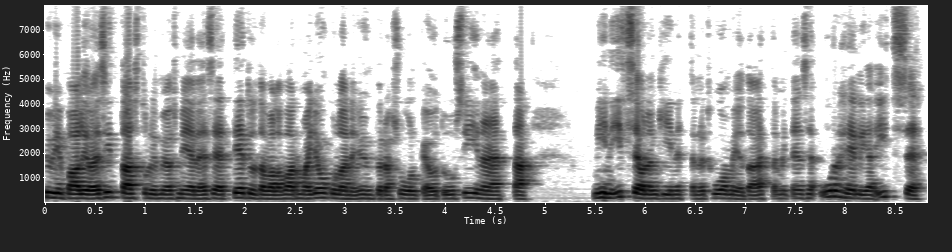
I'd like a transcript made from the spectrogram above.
hyvin paljon. Ja sitten taas tuli myös mieleen se, että tietyllä tavalla varmaan jonkunlainen ympyrä sulkeutuu siinä, että mihin itse olen kiinnittänyt huomiota, että miten se urheilija itse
